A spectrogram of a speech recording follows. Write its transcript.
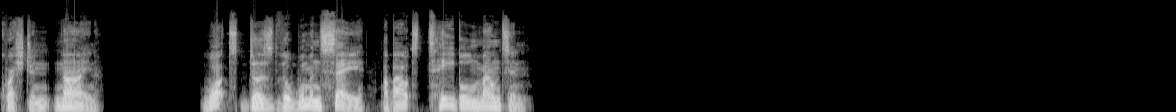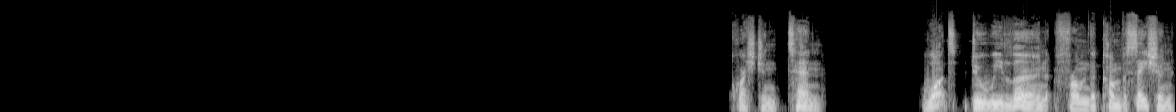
Question 9. What does the woman say about Table Mountain? Question 10. What do we learn from the conversation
